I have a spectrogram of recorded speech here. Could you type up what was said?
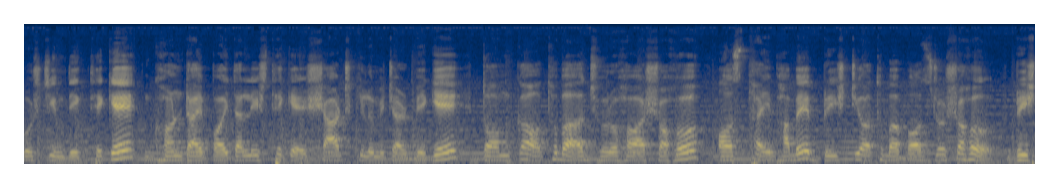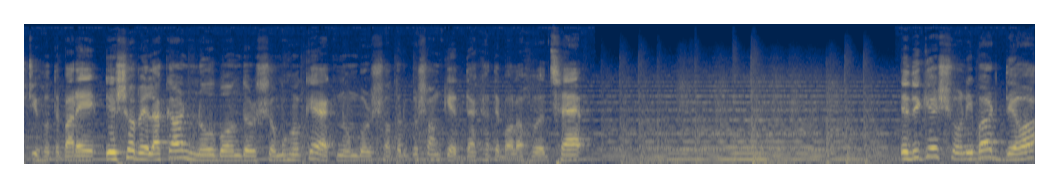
পশ্চিম দিক থেকে ঘন্টায় ৪৫ থেকে ষাট কিলোমিটার বেগে দমকা অথবা ঝোড়ো হাওয়া সহ অস্থায়ীভাবে বৃষ্টি অথবা বজ্র সহ বৃষ্টি হতে পারে। এসব এলাকার নৌবন্দর সমূহকে এক নম্বর সতর্ক সংকেত দেখাতে বলা হয়েছে। এদিকে শনিবার দেওয়া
